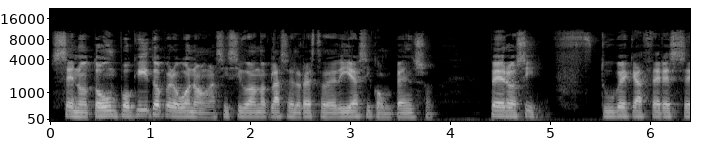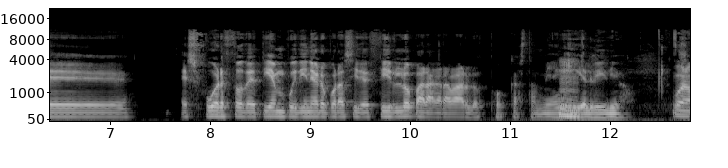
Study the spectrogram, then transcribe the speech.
se notó un poquito, pero bueno, aún así sigo dando clases el resto de días y compenso. Pero sí, tuve que hacer ese esfuerzo de tiempo y dinero, por así decirlo, para grabar los podcasts también y Mm. el vídeo. Bueno,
